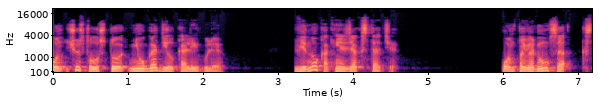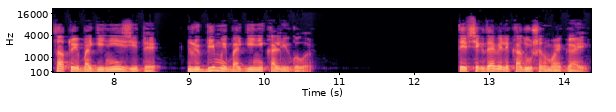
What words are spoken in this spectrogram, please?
Он чувствовал, что не угодил Калигуле. Вино как нельзя кстати. Он повернулся к статуе богини Изиды, любимой богини Калигулы. «Ты всегда великодушен, мой Гай.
